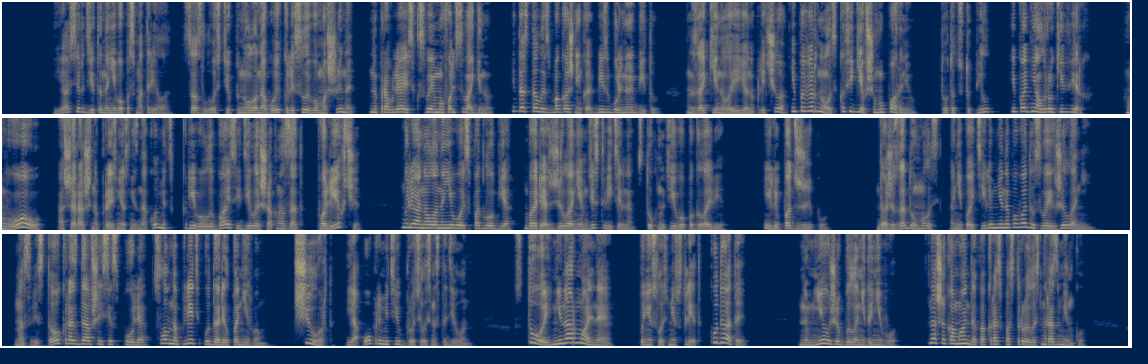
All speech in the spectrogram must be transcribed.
Я сердито на него посмотрела. Со злостью пнула ногой колесо его машины, направляясь к своему «Фольксвагену», и достала из багажника бейсбольную биту. Закинула ее на плечо и повернулась к офигевшему парню. Тот отступил и поднял руки вверх. «Воу!» – ошарашенно произнес незнакомец, криво улыбаясь и делая шаг назад. «Полегче?» Глянула на него из-под лобья, борясь с желанием действительно стукнуть его по голове. Или по джипу. Даже задумалась, а не пойти ли мне на поводу своих желаний. На свисток, раздавшийся с поля, словно плеть ударил по нервам. «Чёрт!» – я опрометью бросилась на стадион. «Стой, ненормальная!» – понеслось мне вслед. «Куда ты?» Но мне уже было не до него. Наша команда как раз построилась на разминку.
